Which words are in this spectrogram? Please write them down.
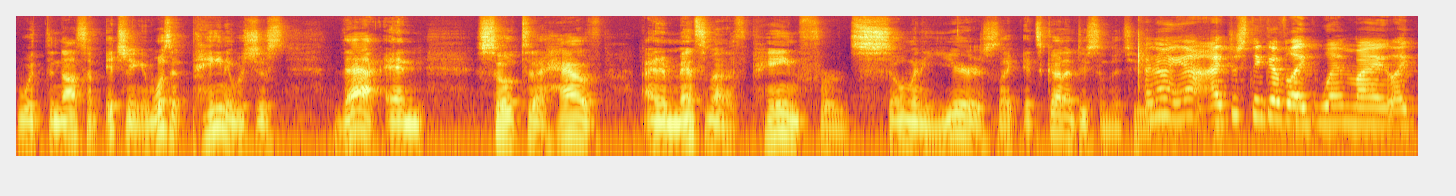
with the nonstop itching. It wasn't pain; it was just that. And so to have an immense amount of pain for so many years, like, it's gonna do something to you. I know, yeah. I just think of like when my like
